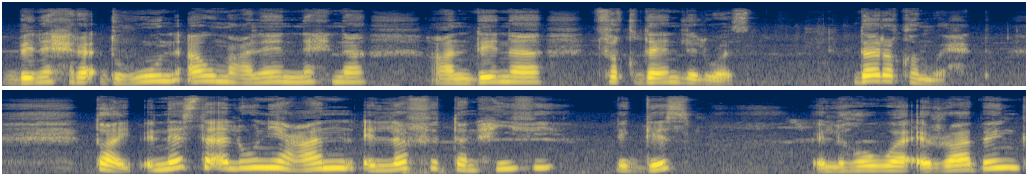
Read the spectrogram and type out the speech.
بنحرق دهون أو معناه إن إحنا عندنا فقدان للوزن. ده رقم واحد. طيب الناس سألوني عن اللف التنحيفي للجسم اللي هو الرابنج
